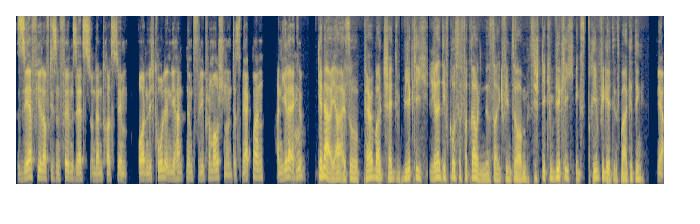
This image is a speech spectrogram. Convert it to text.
sehr viel auf diesen Film setzt und dann trotzdem ordentlich Kohle in die Hand nimmt für die Promotion. Und das merkt man an jeder Ecke. Mhm. Genau, ja, also Paramount scheint wirklich relativ großes Vertrauen in den Sonic-Film zu haben. Sie stecken wirklich extrem viel Geld ins Marketing. Ja.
